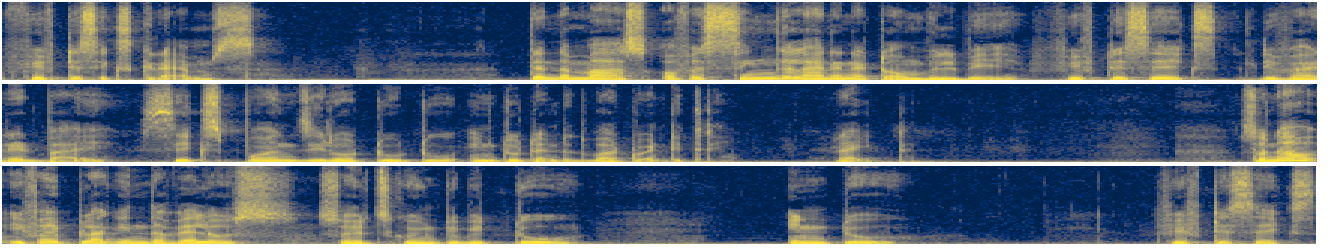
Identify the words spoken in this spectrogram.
56 grams, then the mass of a single iron atom will be 56 divided by 6.022 into 10 to the power 23 right so now if I plug in the values so it's going to be 2 into 56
